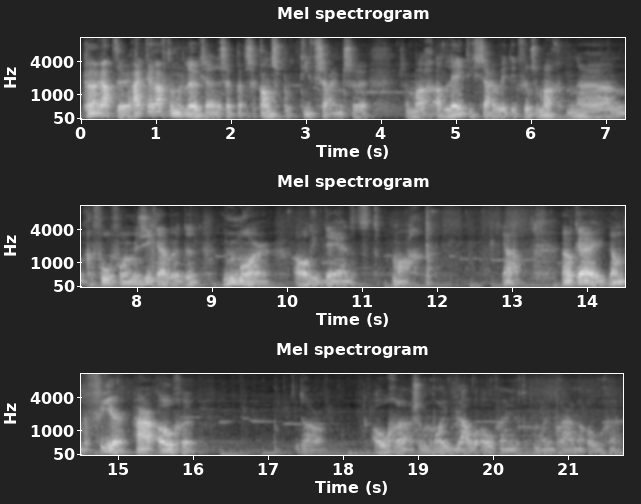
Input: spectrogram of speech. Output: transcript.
Karakter. Haar karakter moet leuk zijn. Ze, kan sportief zijn. Ze, ze mag atletisch zijn, weet ik veel. Ze mag uh, gevoel voor muziek hebben. De humor. Al die dingen. Dat, mag. Ja? Oké, dan 4. Haar ogen. Dan ogen. Ze mooie blauwe ogen heeft of mooie bruine ogen.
